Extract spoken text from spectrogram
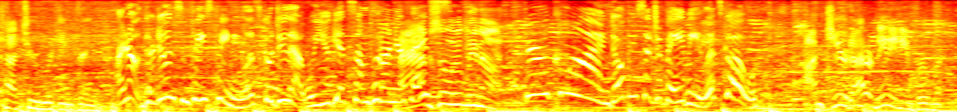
tattoo looking thing. I know they're doing some face painting. Let's go do that. Will you get some put on your face? Absolutely not. Come on. Don't be such a baby. Let's go. I'm cute. I don't need any improvement.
